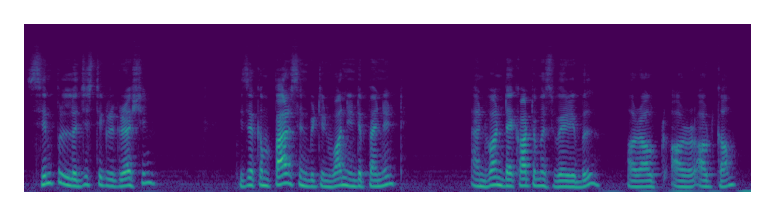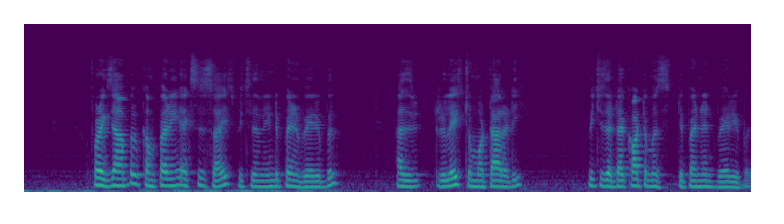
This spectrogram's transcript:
Simple logistic regression is a comparison between one independent and one dichotomous variable or, out, or outcome. For example, comparing exercise, which is an independent variable, as it relates to mortality, which is a dichotomous dependent variable.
